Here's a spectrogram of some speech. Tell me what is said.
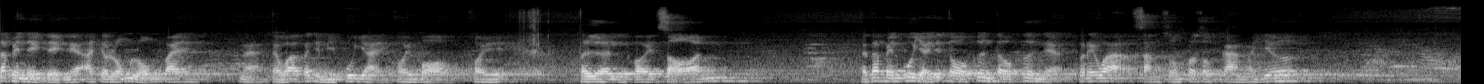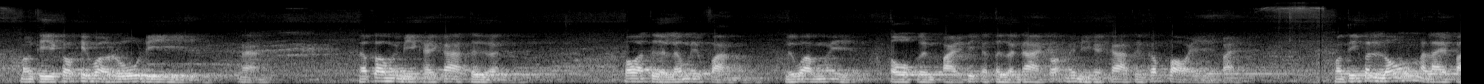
ถ้าเป็นเด็กๆเนี่ยอาจจะหลงหลงไปนะแต่ว่าก็จะมีผู้ใหญ่คอยบอกคอยเตือนคอยสอน แต่ถ้าเป็นผู้ใหญ่ที่โตขึ้นโตขึ้นเนี่ยก็เรียกว่าสั่งสมประสบการณ์มาเยอะ บางทีก็คิดว่ารู้ดีนะแล้วก็ไม่มีใครกล้าเตือน เพราะว่าเตือนแล้วไม่ฟัง หรือว่าไม่โตเกินไปที่จะเตือนได้ ก็ไม่มีใครกล้าเตือนก็ปล่อยไปบางทีก็หลงอะไรไป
